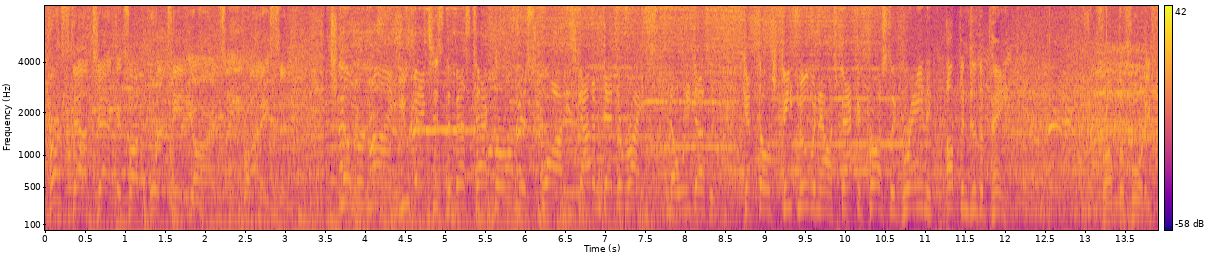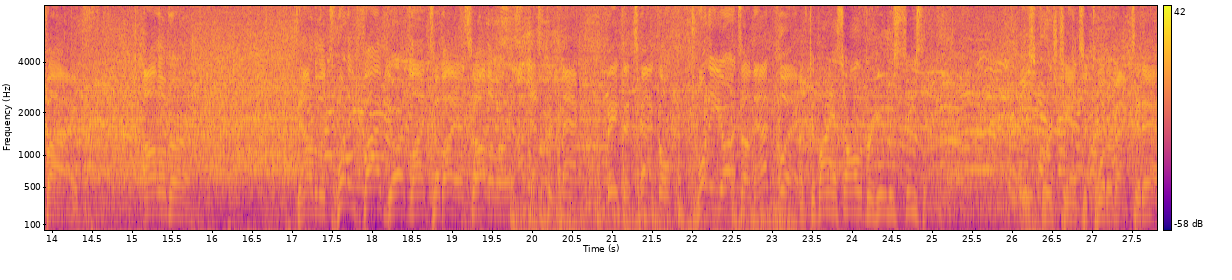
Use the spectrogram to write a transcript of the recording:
First down Jackets on 14 yards from Mason. Number nine, Eubanks is the best tackler on this squad. He's got him dead to rights. No, he doesn't. Kept those feet moving. Now it's back across the grain and up into the paint. From the 45, Oliver Down to the 25-yard line, Tobias Oliver as Destin Mack made the tackle. 20 yards on that play. Of Tobias Oliver here this season. His first chance at quarterback today.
